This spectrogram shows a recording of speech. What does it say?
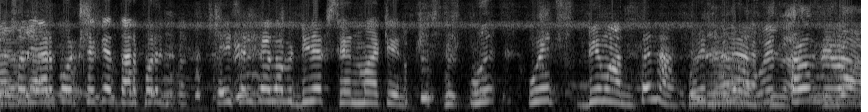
যশোর এয়ারপোর্ট থেকে তারপরে এই সেলটা যাবে ডিরেক্ট সেন্ট মার্টিন উইথ বিমান তাই না? উইথ বিমান।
